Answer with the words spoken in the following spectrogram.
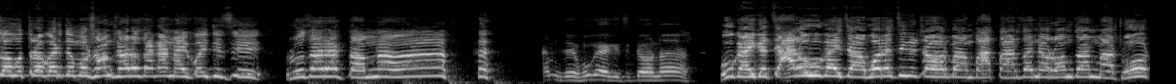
চৌত্র করে দেবো সংসার জায়গা নাই কই দিছি রোজা রাখতাম না। আমি যে হুগাই গেছি তো না। হুগাই গেছে আরও হুগাই যা ভরে চিকিৎসা হরবাম বা তার যায় না রমজান মাস ওট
